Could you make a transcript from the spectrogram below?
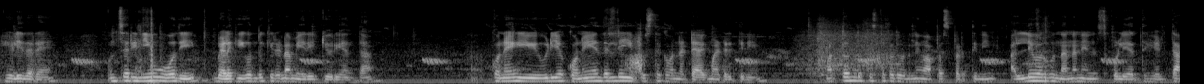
ಹೇಳಿದ್ದಾರೆ. ಒಂದ್ಸರಿ ನೀವು ಓದಿ ಬೆಳಕಿಗೊಂದು ಕಿರಣ ಮೇರಿ ಕ್ಯೂರಿ ಅಂತ. ಕೊನೆಗೆ ಈ ವಿಡಿಯೋ ಕೊನೆಯದಲ್ಲಿ ಈ ಪುಸ್ತಕವನ್ನು ಟ್ಯಾಗ್ ಮಾಡಿರ್ತೀನಿ. ಮತ್ತೊಂದು ಪುಸ್ತಕದೊಡನೆ ವಾಪಸ್ ಬರ್ತೀನಿ. ಅಲ್ಲಿವರೆಗೂ ನನ್ನ ನೆನೆಸ್ಕೊಳ್ಳಿ ಅಂತ ಹೇಳ್ತಾ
